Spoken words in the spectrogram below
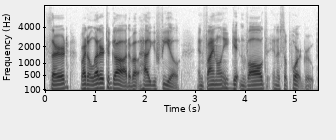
Third, write a letter to God about how you feel. And finally, get involved in a support group.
